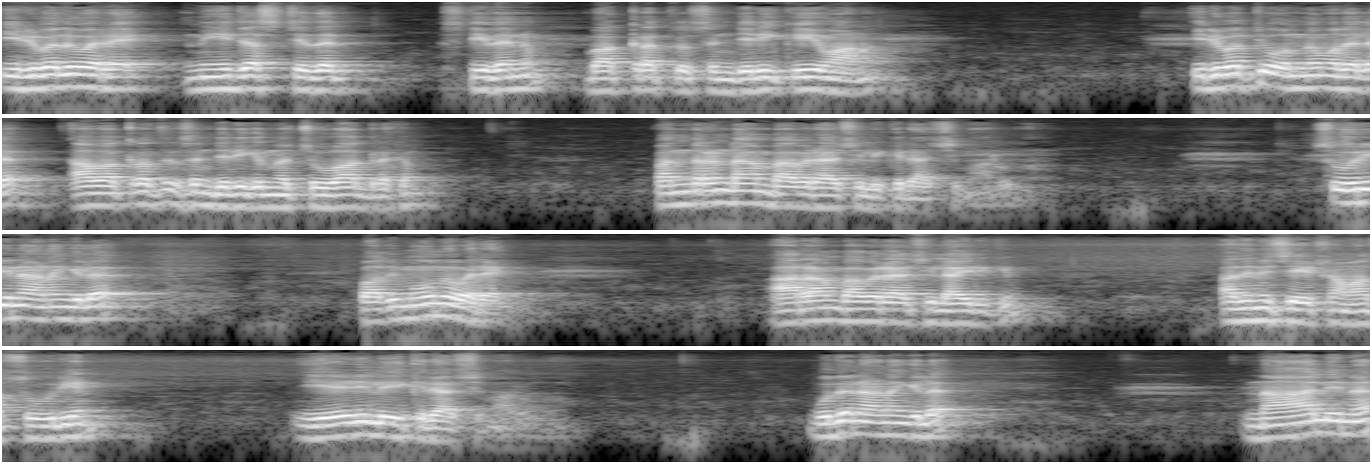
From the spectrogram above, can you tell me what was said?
ഇരുപത് വരെ നീചസ്ഥിതൻ സ്ഥിതനും വക്രത്തിൽ സഞ്ചരിക്കുകയുമാണ്. ഇരുപത്തി ഒന്ന് മുതൽ ആ വക്രത്തിൽ സഞ്ചരിക്കുന്ന ചൊവ്വാഗ്രഹം പന്ത്രണ്ടാം ഭാവരാശിയിലേക്ക് രാശി മാറുന്നു. സൂര്യനാണെങ്കിൽ പതിമൂന്ന് വരെ ആറാം ഭാവരാശിയിലായിരിക്കും അതിനുശേഷം ആ സൂര്യൻ ഏഴിലേക്ക് രാശി മാറുന്നു. ബുധനാണെങ്കിൽ നാലിന്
